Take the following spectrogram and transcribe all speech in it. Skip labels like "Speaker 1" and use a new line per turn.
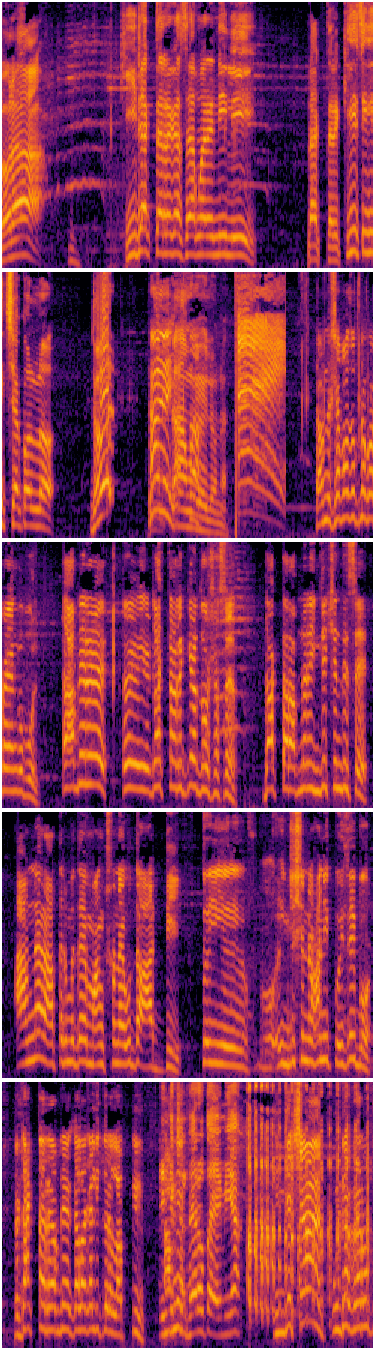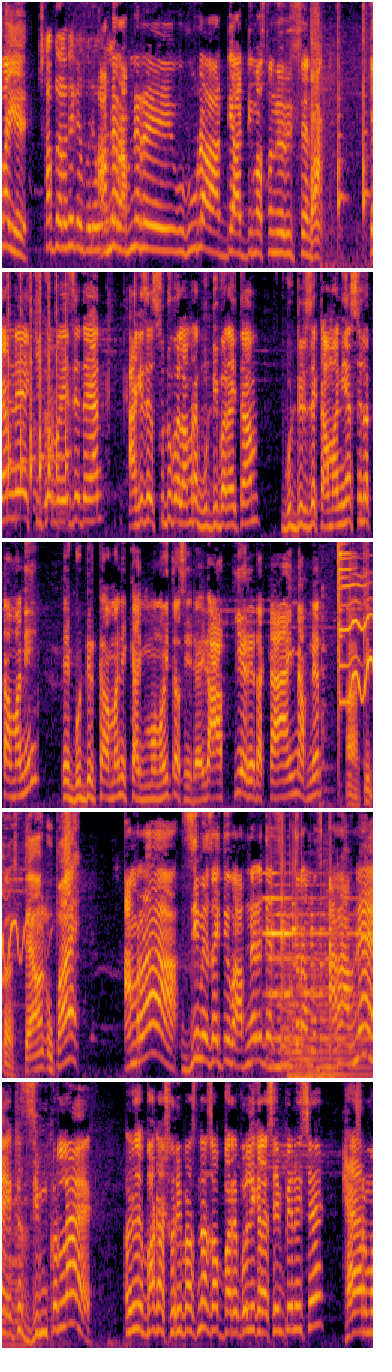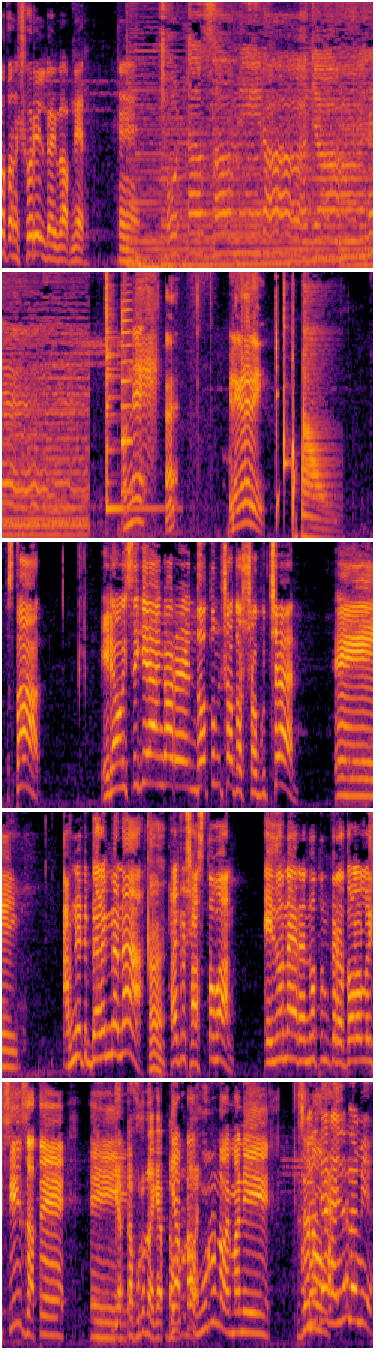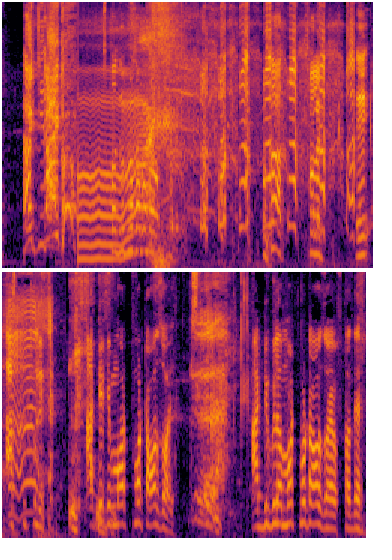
তোরা কি ডাক্তারের কাছে নিলি? ডাক্তারে কি চিকিৎসা করল? ধর না।
আপনি সেবা যত্ন বল আপনার ডাক্তারের কে দোষ আছে? ডাক্তার আপনার ইঞ্জেকশন দিছে আপনার হাতের মধ্যে মাংস নাই উদা আড্ডি। তো ইঞ্জেকশন হানি কই যাইব? ডাক্তার আপনি গালাগালি করে লাভ কি?
ফেরত
ইঞ্জেকশন উল্টা
সাবধানে থাকেন করে
আপনার আপনার হুরা আড্ডি আড্ডি মাছ নিয়ে রয়েছেন কেমনে কি করব? এই যে দেন আগে যে আমরা গুড্ডি বানাইতাম গুড্ডির যে কামানি আছিল কামানি এই গুড্ডির কামানি কাইম মনে হইতাছে এটা এটা আত্মীয়ের এটা? কাইম আপনার।
হ্যাঁ কি তেমন উপায়?
আমরা জিমে যাইতে হবে আপনারা দিয়ে জিম করাম। আর আপনি একটু জিম করলে বাঘা শরীফ আস না জব্বারে বলি খেলা চ্যাম্পিয়ন হয়েছে হ্যার মতন শরীর রইব আপনার। হ্যাঁ। আপনি
হ্যাঁ এটা কেটে রে
উস্তাদ এটা হইছে কি আঙ্গার এই নতুন সদস্য বুঝছেন এই আপনি একটু বেড়েন না না
হ্যাঁ।
হ্যাঁ, একটু স্বাস্থ্যবান এই জন্য এর নতুন করে দল লইছি যাতে এই
গ্যাপটা ফুটো না গ্যাপটা
হুরু নয় মানে যেন এই। উস্তাদ, চলেন। এই আস্তে পুলিশ আড্ডিটি মট মোটা অজয় আড্ডিগুলা মট মোটা অজয় ওস্তাদের।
